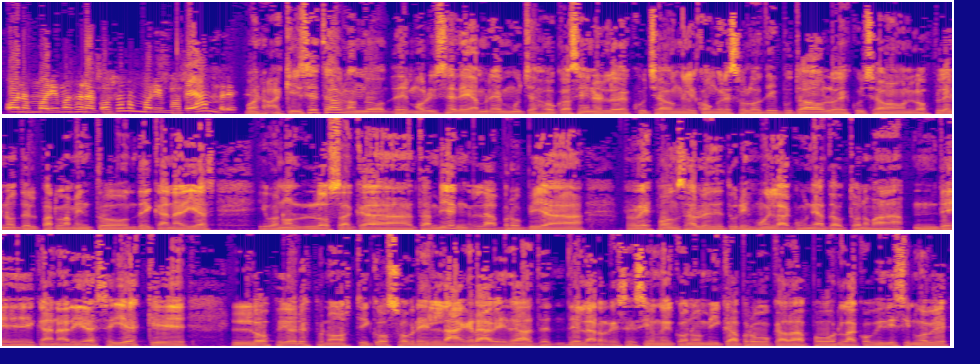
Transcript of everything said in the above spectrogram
o nos morimos de una cosa o nos morimos de hambre. Bueno, aquí se está hablando de morirse de hambre en muchas ocasiones. Lo he escuchado en el Congreso de los Diputados, lo he escuchado en los plenos del Parlamento de Canarias y bueno, lo saca también la propia responsable de turismo en la Comunidad Autónoma de Canarias. Y es que los peores pronósticos sobre la gravedad de la recesión económica provocada por la COVID-19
